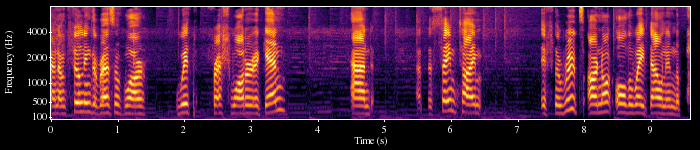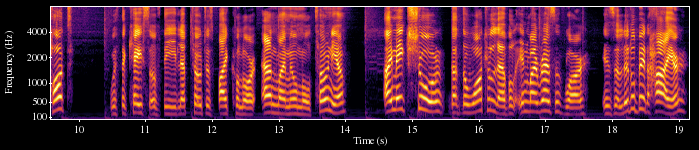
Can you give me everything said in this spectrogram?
and I'm filling the reservoir with fresh water again. And at the same time, if the roots are not all the way down in the pot, with the case of the Leptotes bicolor and my Miltonia, I make sure that the water level in my reservoir is a little bit higher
